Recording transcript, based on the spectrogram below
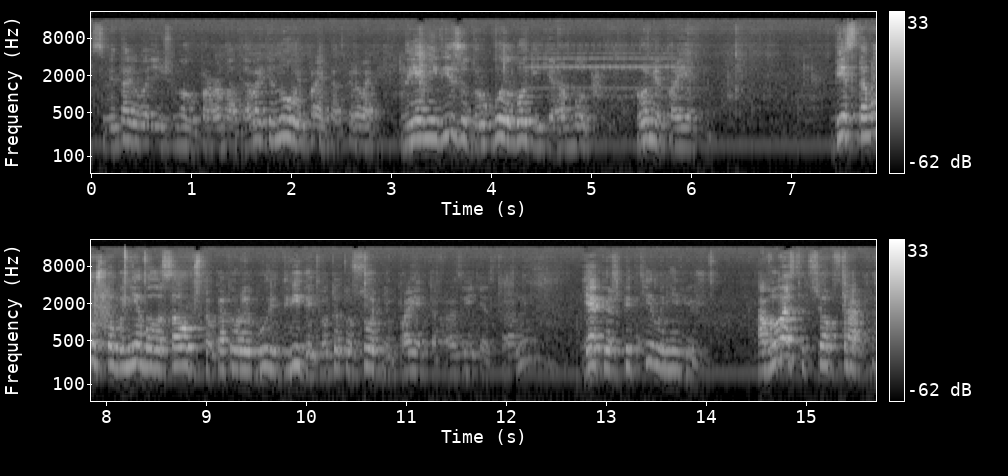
С Виталием Владимировичем много прорабатываю. Давайте новый проект открывать. Но я не вижу другой логики работы, кроме проекта. Без того, чтобы не было сообщества, которое будет двигать вот эту сотню проектов развития страны, я перспективы не вижу. А власть это все абстрактно.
